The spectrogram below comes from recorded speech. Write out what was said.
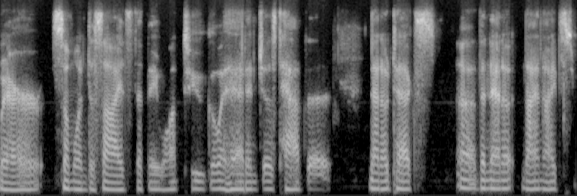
where someone decides that they want to go ahead and just have the nanotechs, uh, the nano, nanites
